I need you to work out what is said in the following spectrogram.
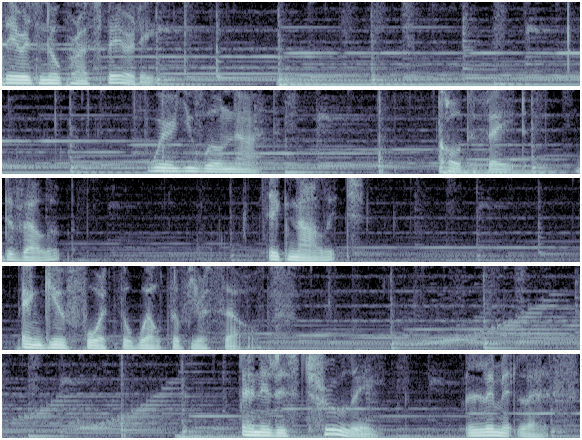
There is no prosperity. Where you will not cultivate, develop, acknowledge, and give forth the wealth of yourselves. And it is truly limitless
